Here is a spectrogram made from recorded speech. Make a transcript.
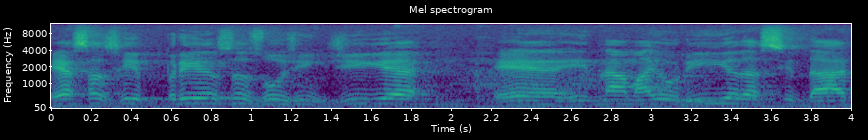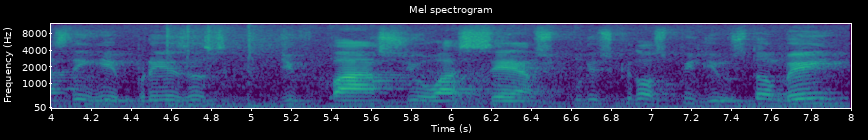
Essas represas hoje em dia é, na maioria das cidades tem represas de fácil acesso. Por isso que nós pedimos também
